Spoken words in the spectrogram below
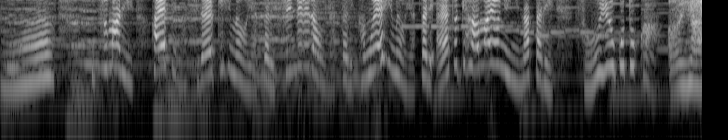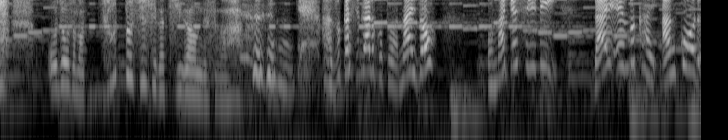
うーん。つまり颯が白雪姫をやったりシンデレラをやったりかぐや姫をやったり綾崎ハーマイオニーになったりそういうことか。あいやお嬢様ちょっと趣旨が違うんですが。恥ずかしがることはないぞおまけ CD 大演舞会アンコール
